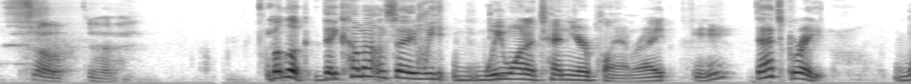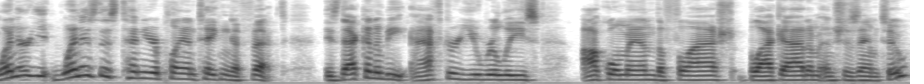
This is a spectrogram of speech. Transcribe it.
so uh, But look, they come out and say we we want a ten year plan, right? Mhm. That's great. When are you? When is this ten year plan taking effect? Is that going to be after you release Aquaman, The Flash, Black Adam, and Shazam 2?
